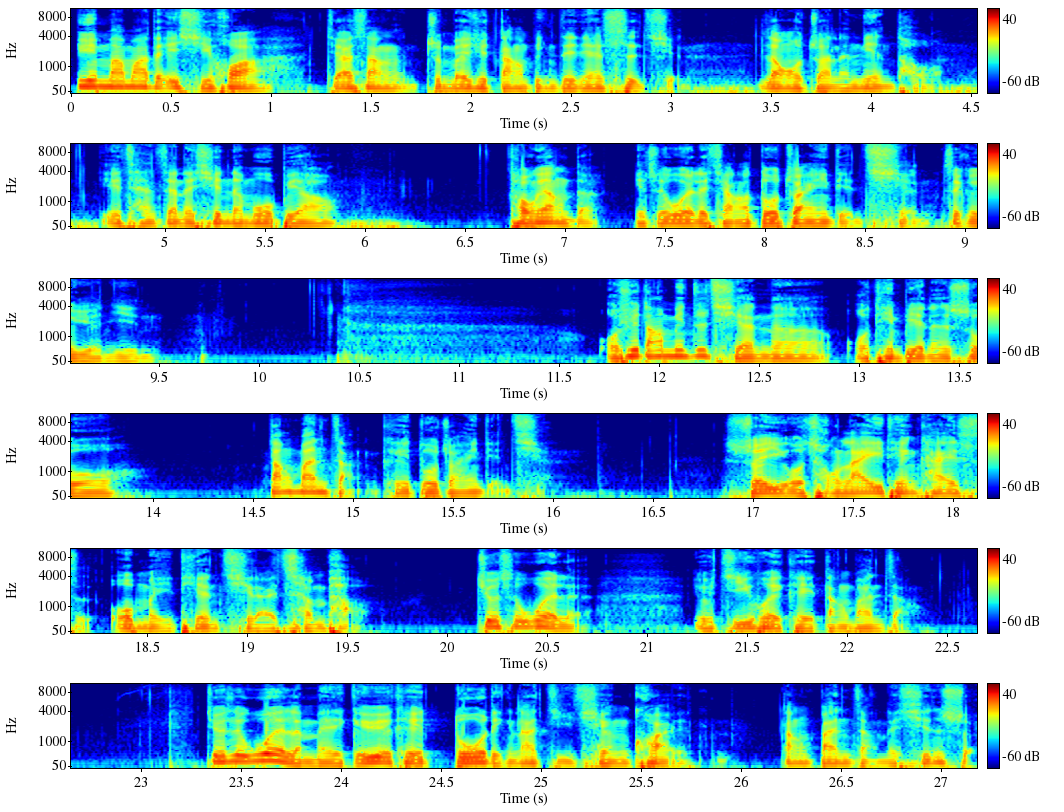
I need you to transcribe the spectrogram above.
因为妈妈的一席话，加上准备去当兵这件事情，让我转了念头，也产生了新的目标。同样的，也是为了想要多赚一点钱这个原因。我去当兵之前呢，我听别人说，当班长可以多赚一点钱，所以我从那一天开始，我每天起来晨跑，就是为了有机会可以当班长。就是为了每个月可以多领那几千块当班长的薪水，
